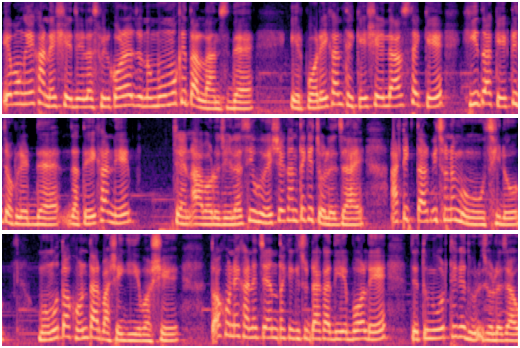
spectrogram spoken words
এবং এখানে সে জেলাস ফিল করার জন্য মোমোকে তার লাঞ্চ দেয়। এরপর এখান থেকে সেই লাঞ্চ থেকে হি তাকে একটি চকলেট দেয়, যাতে এখানে চ্যান আবারও জেলাসি হয়ে সেখান থেকে চলে যায়। আর ঠিক তার পিছনে মোমো ছিল। মোমো তখন তার পাশে গিয়ে বসে। তখন এখানে চ্যান তাকে কিছু টাকা দিয়ে বলে যে, তুমি ওর থেকে দূরে চলে যাও,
